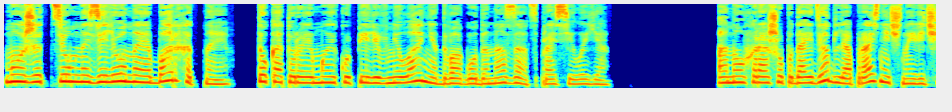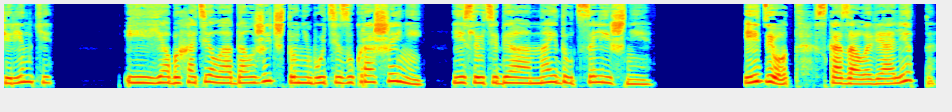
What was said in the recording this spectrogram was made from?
«Может, темно-зеленое бархатное, то, которое мы купили в Милане два года назад?» — спросила я. «Оно хорошо подойдет для праздничной вечеринки, и я бы хотела одолжить что-нибудь из украшений, если у тебя найдутся лишние». «Идет», — сказала Виолетта,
